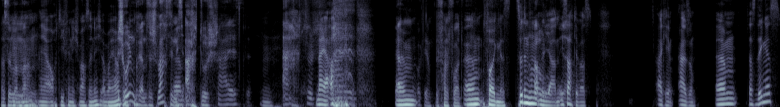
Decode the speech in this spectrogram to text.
Was will man machen? Ja, auch die finde ich schwachsinnig, aber ja. Schuldenbremse, schwachsinnig. Ähm, Ach du Scheiße. Mhm. Ach du Naja. Scheiße. Ja, Ähm, okay, wir fahren fort. Ähm, Folgendes. Zu den 100 Oh, Milliarden. Ich ja. sag dir was. Okay, also. Ähm, das Ding ist,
